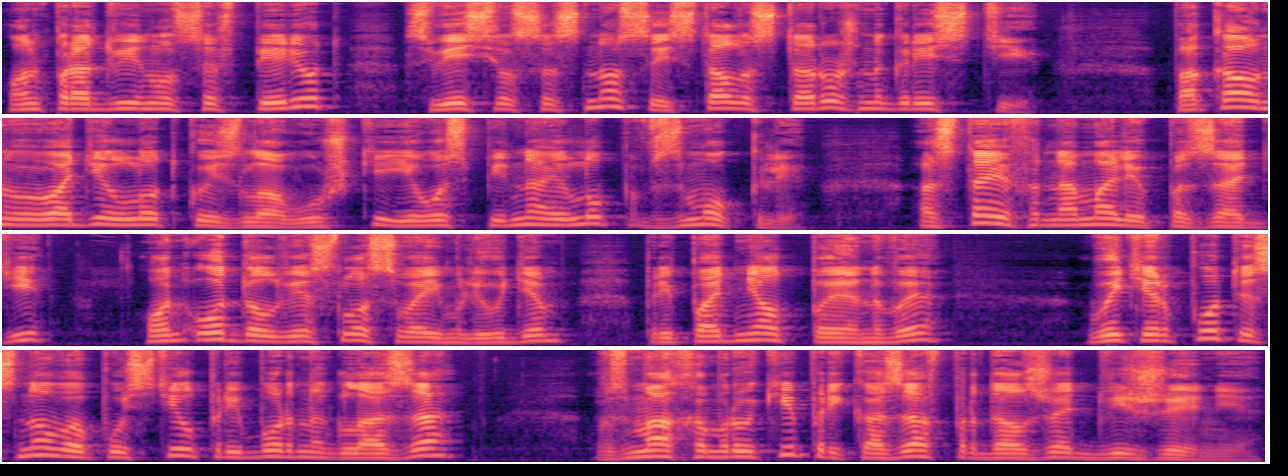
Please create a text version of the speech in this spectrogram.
он продвинулся вперед, свесился с носа и стал осторожно грести. Пока он выводил лодку из ловушки, его спина и лоб взмокли. Оставив аномалию позади, он отдал весло своим людям, приподнял ПНВ, вытер пот и снова опустил прибор на глаза, взмахом руки приказав продолжать движение.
